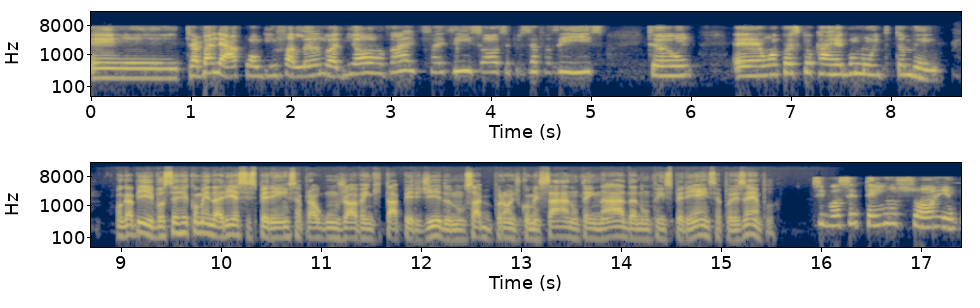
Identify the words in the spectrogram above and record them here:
É, trabalhar com alguém falando ali, ó, oh, vai, faz isso, ó, oh, você precisa fazer isso. Então, é uma coisa que eu carrego muito também. Ô Gabi, você recomendaria essa experiência para algum jovem que está perdido, não sabe por onde começar, não tem nada, não tem experiência, por exemplo? Se você tem um sonho,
